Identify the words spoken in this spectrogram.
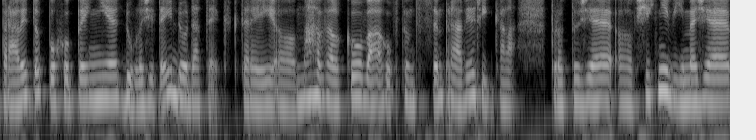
právě to pochopení je důležitý dodatek, který má velkou váhu v tom, co jsem právě říkala, protože Eh, všichni víme, že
